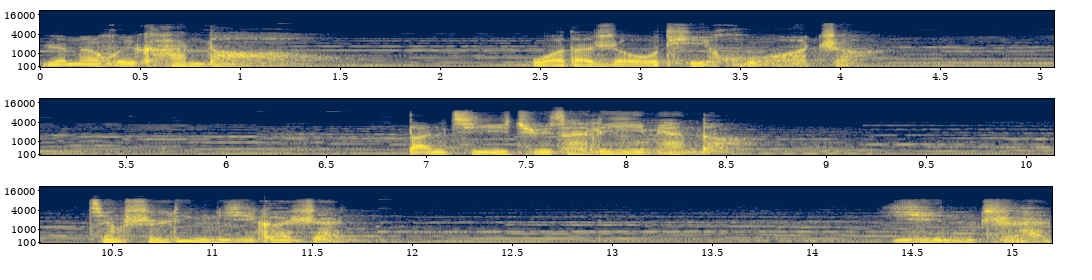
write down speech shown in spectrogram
人们会看到我的肉体活着，但寄居在里面的将是另一个人，阴沉、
